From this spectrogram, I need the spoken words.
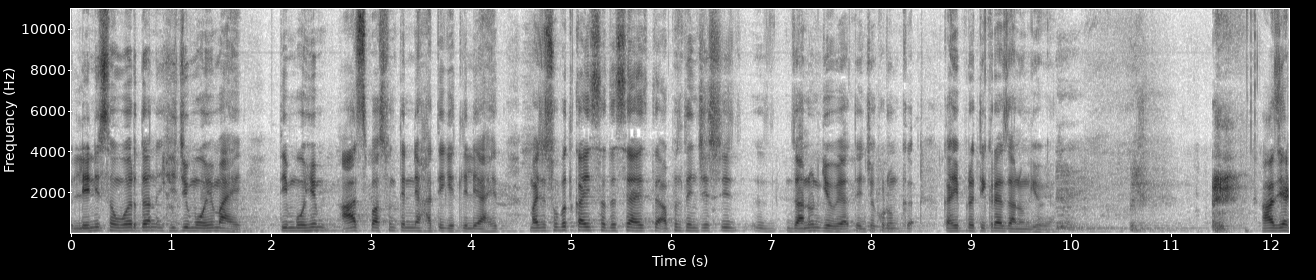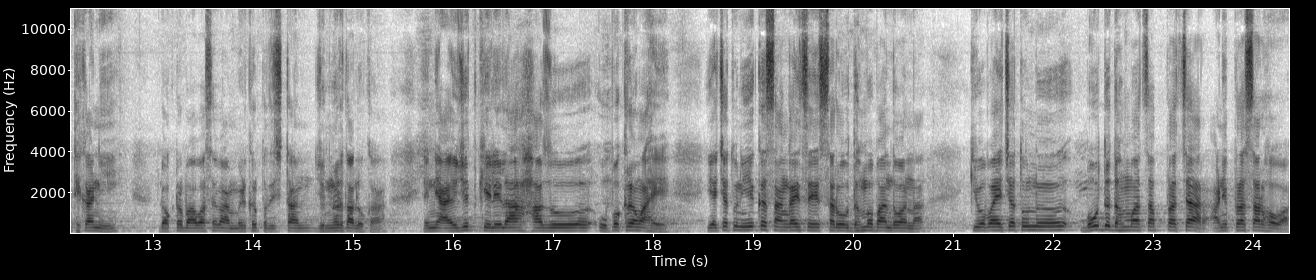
लेणी संवर्धन ही जी मोहीम आहे ती मोहीम आजपासून त्यांनी हाती घेतलेली आहेत. माझ्यासोबत काही सदस्य आहेत तर आपण त्यांच्याशी जाणून घेऊया त्यांच्याकडून क- काही प्रतिक्रिया जाणून घेऊया. आज या ठिकाणी डॉक्टर बाबासाहेब आंबेडकर प्रतिष्ठान जुन्नर तालुका यांनी आयोजित केलेला हा जो उपक्रम आहे याच्यातून एकच सांगायचं आहे सर्व धम्म बांधवांना की बाबा याच्यातून बौद्ध धम्माचा प्रचार आणि प्रसार व्हावा.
